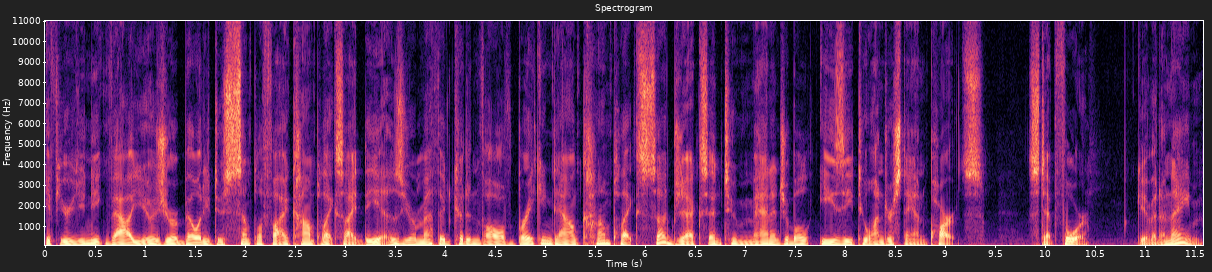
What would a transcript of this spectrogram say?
If your unique value is your ability to simplify complex ideas, your method could involve breaking down complex subjects into manageable, easy to understand parts. Step four, give it a name.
